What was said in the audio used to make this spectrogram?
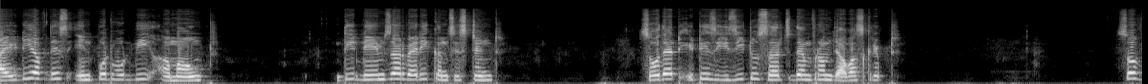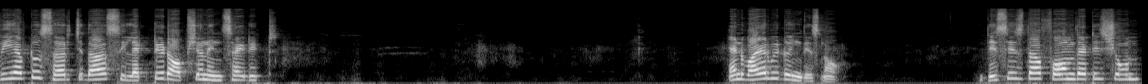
id of this input would be amount the names are very consistent so that it is easy to search them from javascript so we have to search the selected option inside it. And why are we doing this now? This is the form that is shown.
